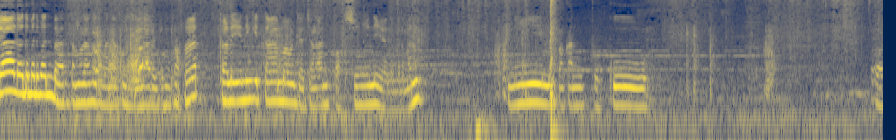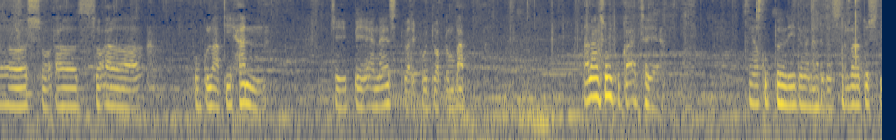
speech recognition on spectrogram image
Halo teman-teman, bertemu lagi dengan aku Zainal bin Rahmat. Kali ini kita mau jajal unboxing ini ya teman-teman. Ini merupakan buku uh, soal soal buku latihan CPNS 2024. Kita langsung buka aja ya. Ini aku beli dengan harga 157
